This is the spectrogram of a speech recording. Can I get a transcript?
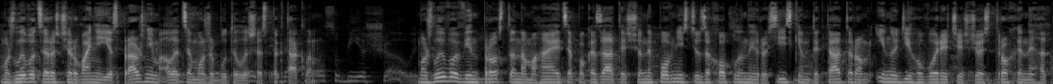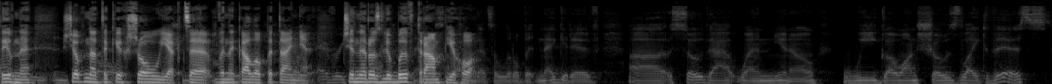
Можливо, це розчарування є справжнім, але це може бути лише спектаклем. Можливо, він просто намагається показати, що не повністю захоплений російським диктатором, іноді говорячи щось трохи негативне, щоб на таких шоу, як це, виникало питання, чи не розлюбив Трамп його. Uh, so that when you know we go on shows like this,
